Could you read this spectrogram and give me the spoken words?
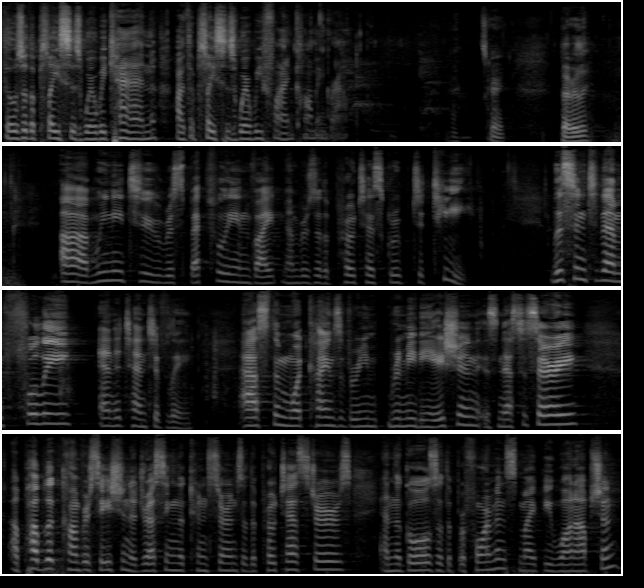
those are the places where we can, are the places where we find common ground. That's great. Beverly? Uh, we need to respectfully invite members of the protest group to tea. Listen to them fully and attentively. Ask them what kinds of re- remediation is necessary. A public conversation addressing the concerns of the protesters and the goals of the performance might be one option.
